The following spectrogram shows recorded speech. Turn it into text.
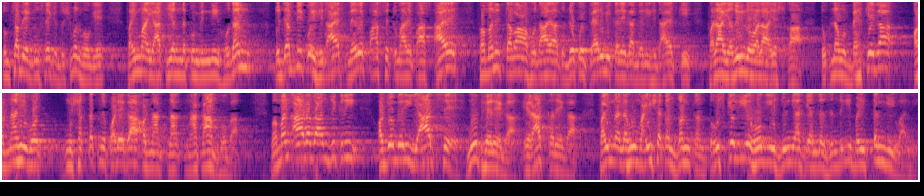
तुम सब एक दूसरे के दुश्मन हो गए फहिमा यातियन मिन्नी हुदन। तो जब भी कोई हिदायत मेरे पास से तुम्हारे पास आए फमनी तबा हुदाया तो जो कोई पैरवी करेगा मेरी हिदायत की फला यदिल्लो वाला यशका। तो न वो बहकेगा और न ही वो मुशक्कत में पड़ेगा और ना, ना, नाकाम होगा। वमन आरदान जिक्री, और जो मेरी याद से मुँह फेरेगा एराज करेगा फ़ैन लहू मीशतन जनकन तो उसके लिए होगी इस दुनिया के अंदर ज़िंदगी बड़ी तंगी वाली।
